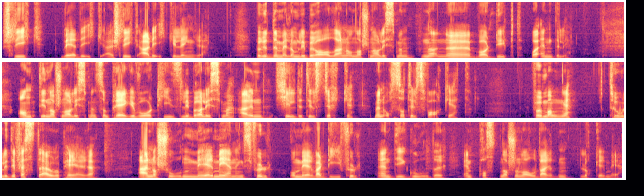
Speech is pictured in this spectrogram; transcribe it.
Slik, ikke, slik er det ikke lenger. Bruddet mellom liberaleren og nasjonalismen var dypt og endelig. Antinasjonalismen som preger vår tids liberalisme, er en kilde til styrke, men også til svakhet. For mange, trolig de fleste europeere, er nasjonen mer meningsfull og mer verdifull enn de goder en postnasjonal verden lokker med.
